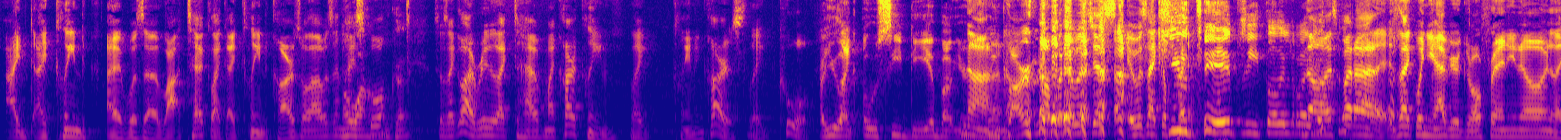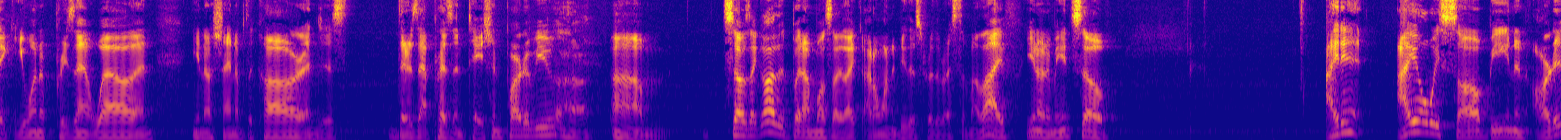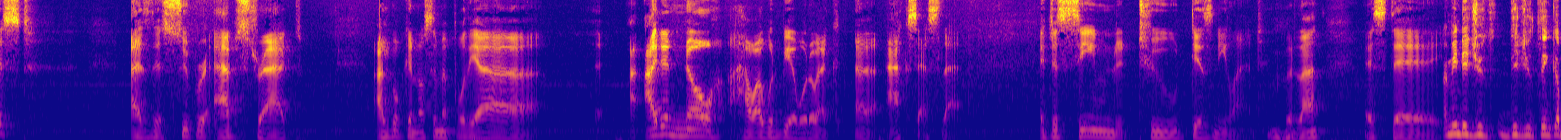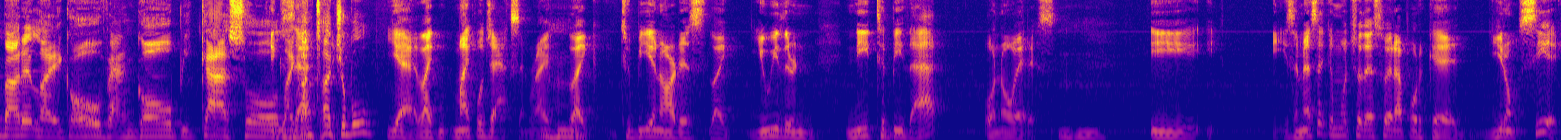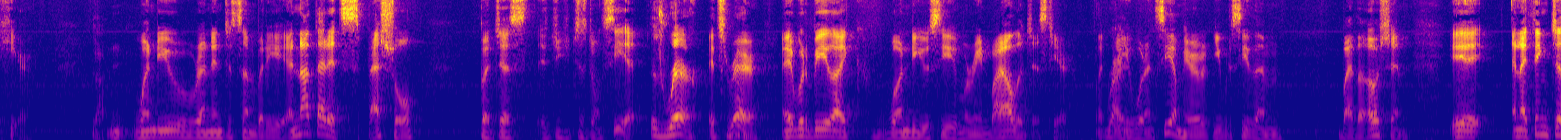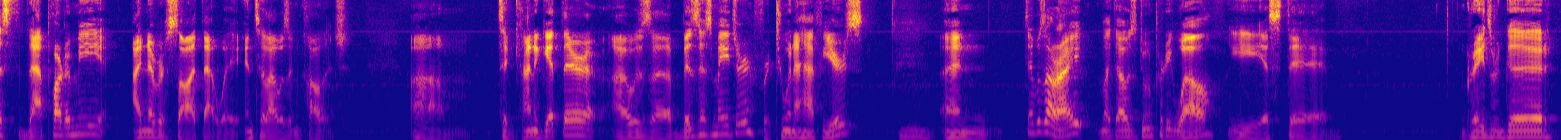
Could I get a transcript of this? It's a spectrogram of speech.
I I cleaned. I was a lot tech. Like I cleaned cars while I was in Oh, high wow, school. okay. So it's like, oh, I really like to have my car clean. Like cleaning cars. Like cool. are you like OCD about your No, no, clean no, car? no. But it was just it was like a pre- Q-tips y todo no. It's para. It's like when you have your girlfriend, you know, and like you want to present well and you know shine up the car and just there's that presentation part of you. Uh-huh. Um, so I was like, oh, but I'm also like, I don't want to do this for the rest of my life. You know what I mean? So I didn't. I always saw being an artist as this super abstract, algo que no se me podía. I, didn't know how I would be able to ac- uh, access that. It just seemed too Disneyland, ¿verdad? Este, I mean, did you did you think about it like oh Van Gogh, Picasso, like untouchable? Yeah, like Michael Jackson, right? Mm-hmm. Like to be an artist, like you either need to be that o no eres. Mm-hmm. Y, y se me hace que mucho de eso era porque you don't see it here. Yeah. When do you run into somebody, and not that it's special, but just it, you just don't see it. It's rare. It's rare. It would be like when do you see a marine biologist here? Like Right. you wouldn't see them here, you would see them by the ocean. It, and I think just that part of me, I never saw it that way until I was in college. Um, to kind of get there, I was a business major for two and a half years, and it was all right. Like I was doing pretty well. Este, grades were good.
